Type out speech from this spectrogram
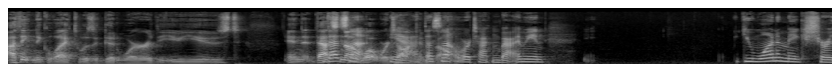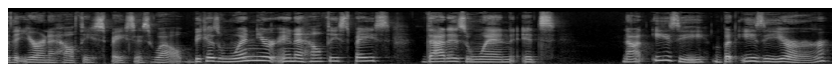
i think neglect was a good word that you used and that's, not, what we're yeah, talking that's about not what we're talking about. I mean, you want to make sure that you're in a healthy space as well because when you're in a healthy space, that is when it's not easy, but easier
